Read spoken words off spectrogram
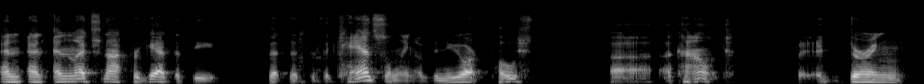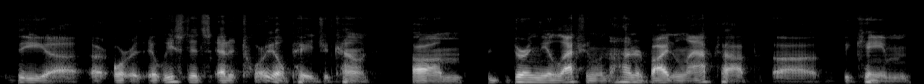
And and and let's not forget that the that the, the, canceling of the New York Post uh, account uh, during the uh, or, at least its editorial page account um, during the election when the Hunter Biden laptop uh, became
